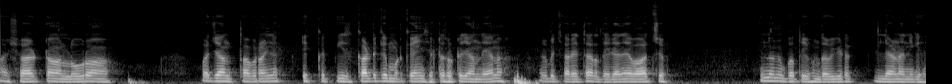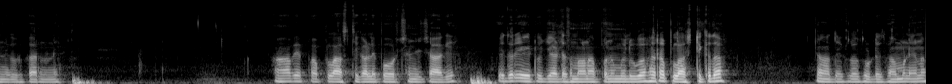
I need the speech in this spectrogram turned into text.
ਆ ਸ਼ਰਟਾਂ, ਲੋਰਾਂ, ਉਹ ਜਨਤਾ ਪਰਾਂ ਇੱਕ ਪੀਸ ਕੱਢ ਕੇ ਮੁੜ ਕੇ ਐਂ ਸਿੱਟ ਸੁੱਟ ਜਾਂਦੇ ਆ ਨਾ, ਇਹ ਵਿਚਾਰੇ ਧਰਦੇ ਰਹਿੰਦੇ ਆ ਬਾਅਦ ਚ। ਇਹਨਾਂ ਨੂੰ ਪਤਾ ਹੀ ਹੁੰਦਾ ਵੀ ਜਿਹੜਾ ਲੈਣਾ ਨਹੀਂ ਕਿਸੇ ਨੇ ਕੁਝ ਕਰਨਾ ਨਹੀਂ। ਆਹ ਵੀ ਆਪਾਂ ਪਲਾਸਟਿਕ ਵਾਲੇ ਪੋਰਸ਼ਨ 'ਚ ਆ ਗਏ। ਇਧਰ A to Z ਸਮਾਨ ਆਪਾਂ ਨੂੰ ਮਿਲੂਗਾ ਸਾਰਾ ਪਲਾਸਟਿਕ ਦਾ। ਆਹ ਦੇਖ ਲਓ ਤੁਹਾਡੇ ਸਾਹਮਣੇ ਆ ਨਾ।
